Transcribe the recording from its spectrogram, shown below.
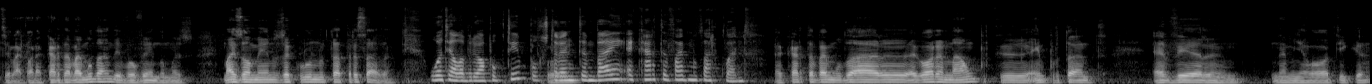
sei lá, agora a carta vai mudando, eu vou vendo, mas mais ou menos a coluna está traçada. O hotel abriu há pouco tempo, o restaurante Foi. também. A carta vai mudar quando? A carta vai mudar agora não, porque é importante haver, na minha ótica,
